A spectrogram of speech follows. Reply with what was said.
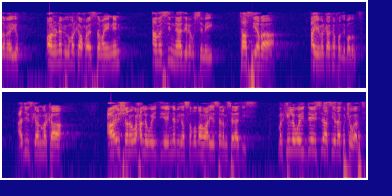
sameeyo aanu nebigu markaa waxabay samaynin ama si naadira u sameeyey taas yadaa ayay markaa ka fadli badan tahay xadiiskan markaa caaishana waxaa la weydiiyey nebiga sala allahu alay wasalam salaaddiisi markii la weydiiyey sidaas iyadaa ku jawaabtay.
